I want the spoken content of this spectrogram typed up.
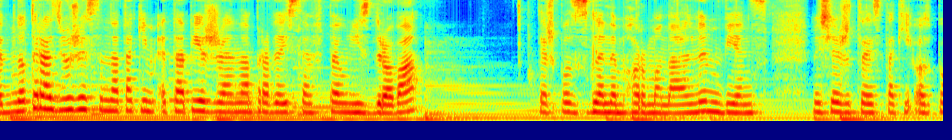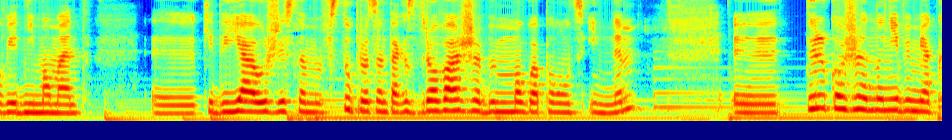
y, no teraz już jestem na takim etapie, że naprawdę jestem w pełni zdrowa, też pod względem hormonalnym, więc myślę, że to jest taki odpowiedni moment, y, kiedy ja już jestem w 100% zdrowa, żebym mogła pomóc innym. Tylko, że no nie wiem, jak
